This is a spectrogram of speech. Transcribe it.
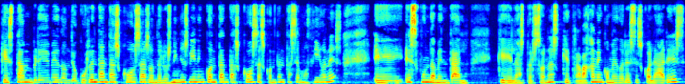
que es tan breve, donde ocurren tantas cosas, donde los niños vienen con tantas cosas, con tantas emociones, eh, es fundamental que las personas que trabajan en comedores escolares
